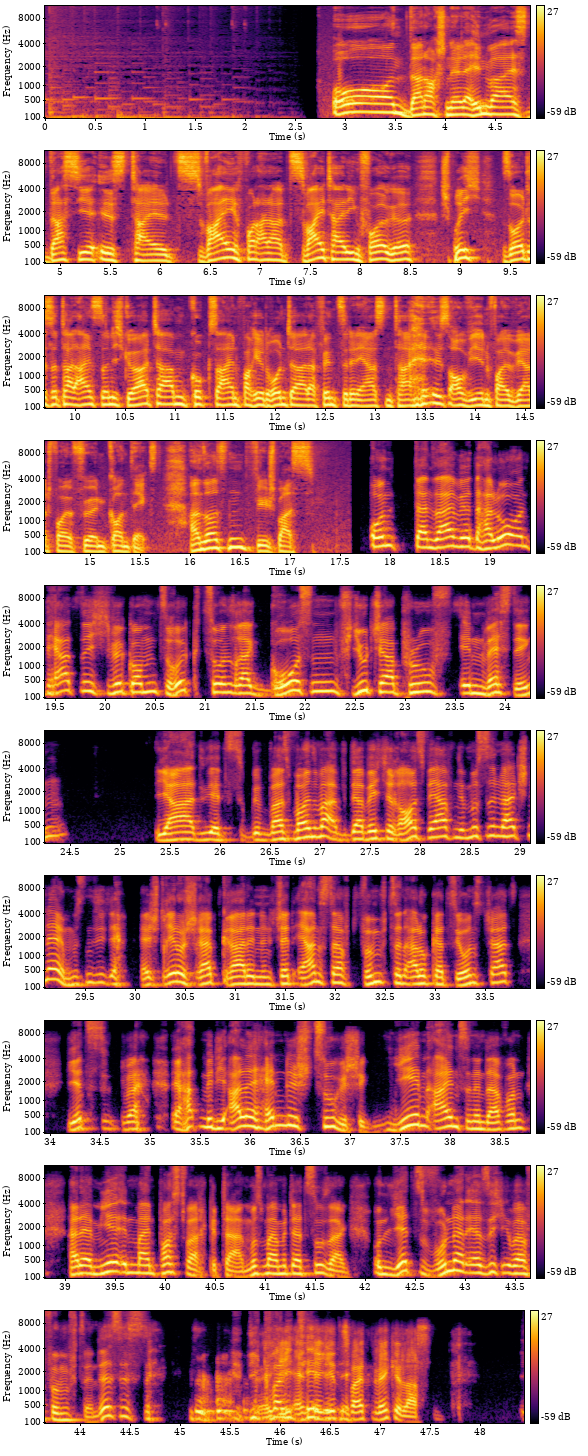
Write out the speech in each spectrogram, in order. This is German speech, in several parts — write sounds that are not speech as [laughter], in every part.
Und dann noch schnell der Hinweis, das hier ist Teil 2 von einer zweiteiligen Folge. Sprich, solltest du Teil 1 noch nicht gehört haben, guckst du einfach hier drunter, da findest du den ersten Teil. [laughs] Ist auf jeden Fall wertvoll für den Kontext. Ansonsten viel Spaß. Und dann sagen wir Hallo und herzlich willkommen zurück zu unserer großen Future Proof Investing ja, jetzt, was wollen Sie mal? Da welche rauswerfen? Die müssen halt schnell. Müssen Sie, [laughs] Herr Strelo schreibt gerade in den Chat ernsthaft 15 Allokationscharts. Jetzt, er hat mir die alle händisch zugeschickt. Jeden einzelnen davon hat er mir in mein Postfach getan, muss man mit dazu sagen. Und jetzt wundert er sich über 15. Das ist [laughs] die Qualität. Endlich jeden zweiten weggelassen.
